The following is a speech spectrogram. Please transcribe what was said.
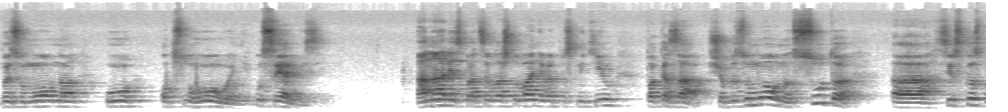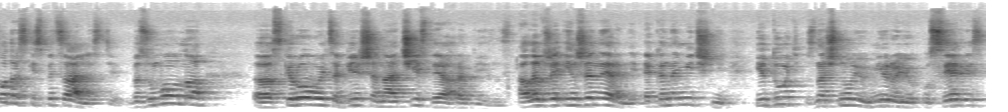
безумовно у обслуговуванні, у сервісі. Аналіз працевлаштування випускників показав, що безумовно суто е, сільськогосподарські спеціальності безумовно скеровуються більше на чистий агробізнес, але вже інженерні, економічні ідуть значною мірою у сервіс.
